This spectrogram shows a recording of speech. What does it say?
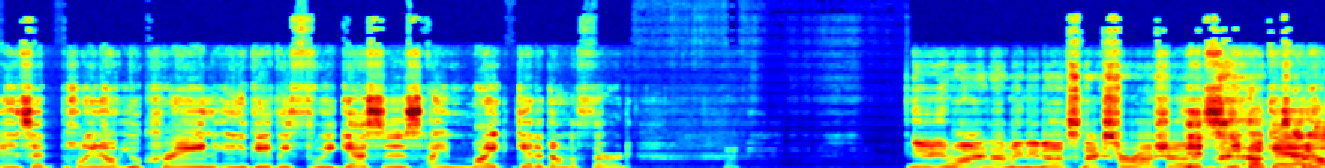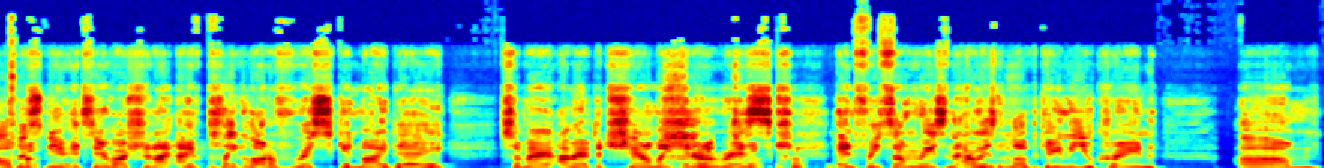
and said point out Ukraine, and you gave me three guesses, I might get it on the third. You, you might. I mean, you know, it's next to Russia. It's okay. That helps. It's near. It's near Russia. And I, I've played a lot of Risk in my day, so I'm, I'm gonna have to channel my inner Risk. And for some reason, I always loved getting the Ukraine. Um,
